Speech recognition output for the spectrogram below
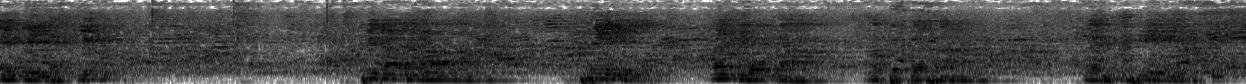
ยินดีอย่างยิ่งที่ได้มาที่ได้มีโอกาสมาเป็นประธานในพิธี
